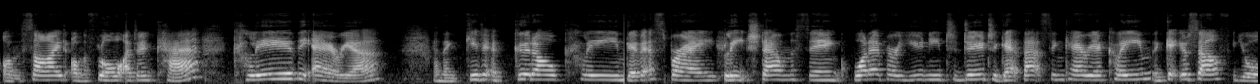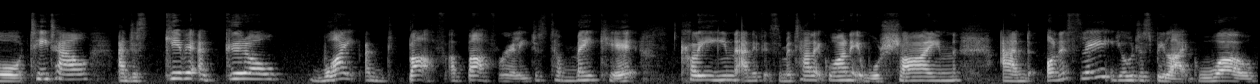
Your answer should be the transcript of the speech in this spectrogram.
on the side, on the floor. I don't care. Clear the area and then give it a good old clean, give it a spray, bleach down the sink, whatever you need to do to get that sink area clean. Then get yourself your tea towel and just give it a good old wipe and buff, a buff really, just to make it clean. And if it's a metallic one it will shine. And honestly you'll just be like whoa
